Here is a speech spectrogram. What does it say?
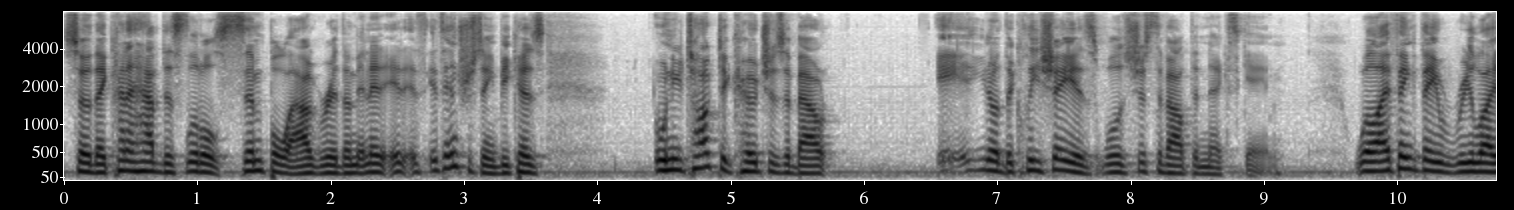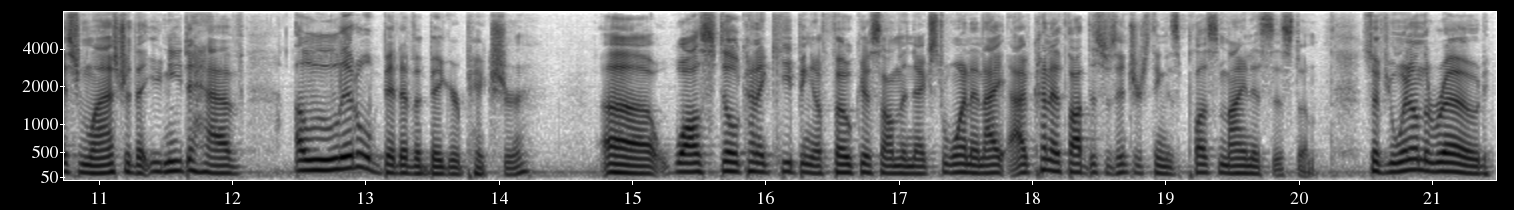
So they kind of have this little simple algorithm, and it, it, it's, it's interesting because when you talk to coaches about, eh, you know, the cliche is, well, it's just about the next game. Well, I think they realized from last year that you need to have a little bit of a bigger picture uh, while still kind of keeping a focus on the next one. And I, I've kind of thought this was interesting, this plus minus system. So if you win on the road,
